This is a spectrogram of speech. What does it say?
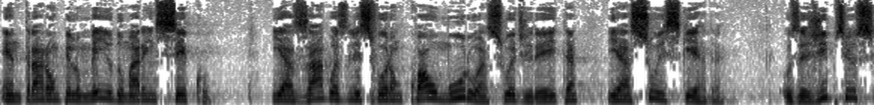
entraram pelo meio do mar em seco, e as águas lhes foram qual muro à sua direita e à sua esquerda. Os egípcios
